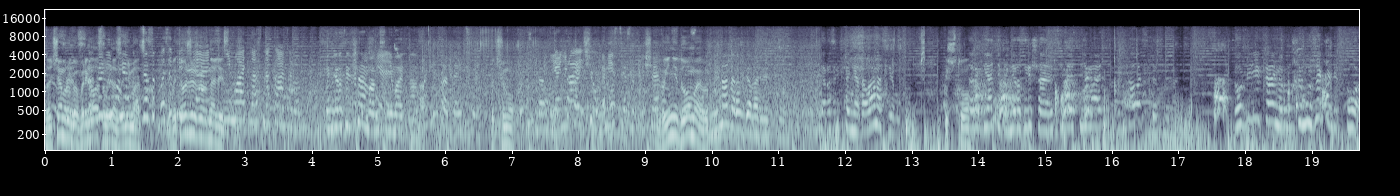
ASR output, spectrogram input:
Зачем рукоприкладством-то заниматься? Вы тоже журналист? снимать нас на камеру. Мы не разрешаем вам снимать нас. Почему? Я не хочу. Вместе запрещаем. Вы не дома. Не надо разговаривать с ним. Я разрешение дала на съемку. И что? Так я тебе не разрешаю себя снимать. Разрешала себя снимать? Да убери камеру, ты мужик или кто?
